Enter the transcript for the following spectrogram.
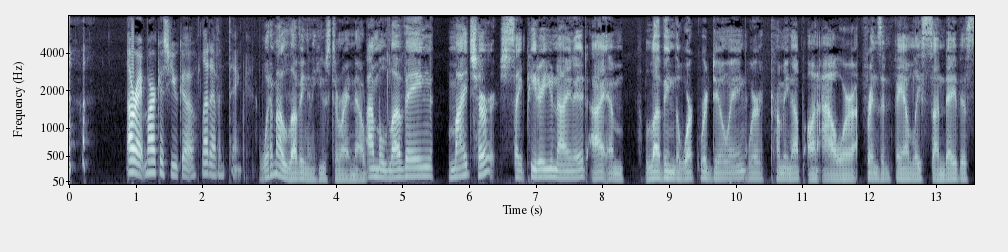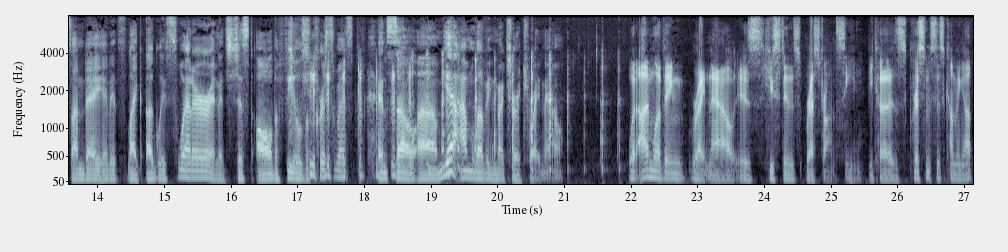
All right, Marcus, you go. Let Evan think. What am I loving in Houston right now? I'm loving my church, St. Peter United. I am loving the work we're doing. We're coming up on our friends and family Sunday this Sunday, and it's like ugly sweater, and it's just all the feels of Christmas. and so, um, yeah, I'm loving my church right now. What I'm loving right now is Houston's restaurant scene because Christmas is coming up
